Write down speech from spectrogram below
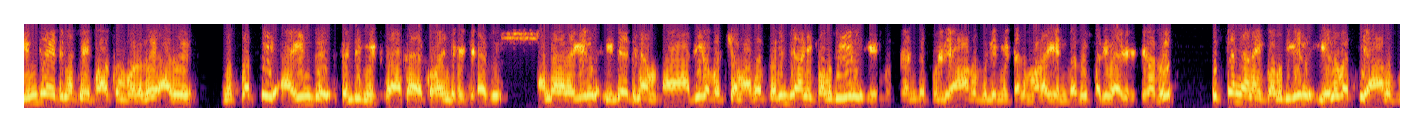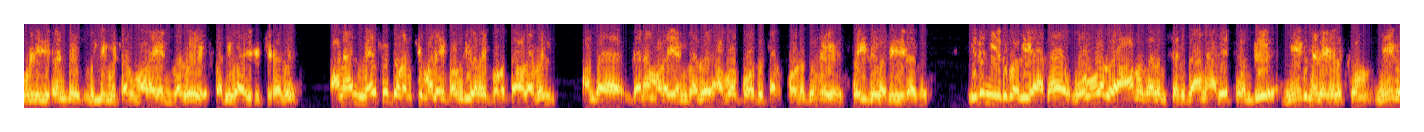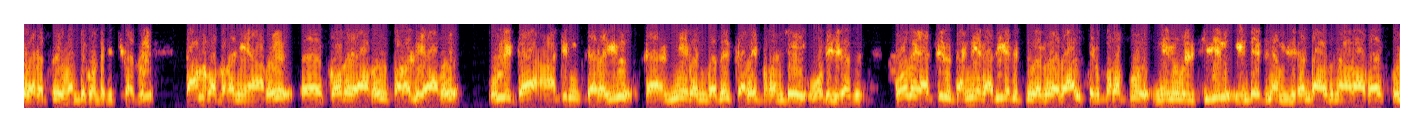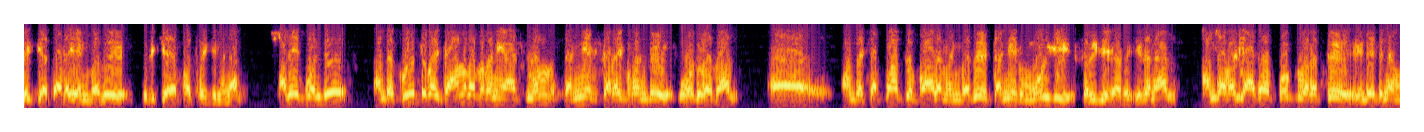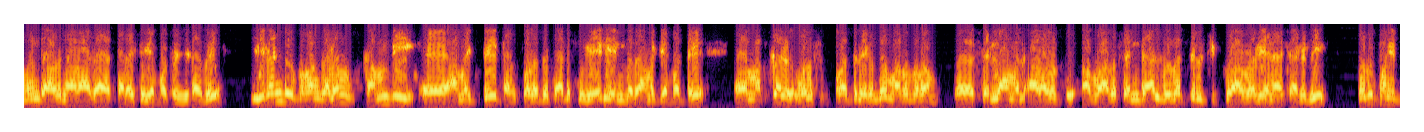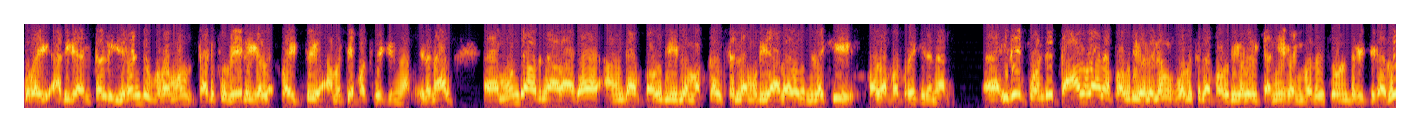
இன்றைய தினத்தை பார்க்கும் பொழுது அது முப்பத்தி ஐந்து சென்டிமீட்டராக குறைந்திருக்கிறது அந்த வகையில் இன்றைய தினம் அதிகபட்சமாக பெருஞ்சாணி பகுதியில் எண்பத்தி ரெண்டு புள்ளி ஆறு மில்லிமீட்டர் மழை என்பது பதிவாகியிருக்கிறது புத்தஞ்சனை பகுதியில் எழுபத்தி ஆறு புள்ளி இரண்டு மில்லிமீட்டர் மழை என்பது பதிவாகியிருக்கிறது ஆனால் மேற்கு தொடர்ச்சி மலை பகுதிகளை பொறுத்த அளவில் அந்த கனமழை என்பது அவ்வப்போது தற்பொழுது பெய்து வருகிறது. இதன் எதிரொலியாக ஒவ்வொரு ஆறுகளும் சரிதான். அதே போன்று நீர்நிலைகளுக்கும் நீர் வரத்து வந்து கொண்டிருக்கிறது. தாமிரபரணி ஆறு அஹ், பழனி ஆறு உள்ளிட்ட ஆற்றின் கரையில் தண்ணீர் என்பது கரை புரண்டு ஓடுகிறது. கோதையாற்றில் தண்ணீர் அதிகரித்து வருவதால் திருப்பரப்பு நீர்வீழ்ச்சியில் இன்றைய தினம் இரண்டாவது நாளாக குளிக்க தடை என்பது விதிக்கப்பட்டிருக்கின்றனர் அதே போன்று அந்த குளித்துறை தாமிரபரணி ஆற்றிலும் தண்ணீர் கரை புரண்டு ஓடுவதால் அந்த சப்பாத்து பாலம் என்பது தண்ணீர் மூழ்கி செல்கிறது. இதனால் அந்த வழியாக போக்குவரத்து இன்றைய தினம் மூன்றாவது நாளாக தடை செய்யப்பட்டிருக்கிறது. இரண்டு புறங்களும் கம்பி அஹ், அமைத்து தற்பொழுது தடுப்பு வேலி என்பது அமைக்கப்பட்டு மக்கள் ஒரு புறத்திலிருந்து மறுபுறம் செல்லாமல் அளவுக்கு அவ்வாறு சென்றால் விபத்தில் சிக்குவார்கள் என கருதி பொதுப்பணித்துறை அதிகாரிகள் இரண்டு புறமும் தடுப்பு வேலிகள் வைத்து அமைக்கப்பட்டிருக்கின்றனர். இதனால் மூன்றாவது நாளாக அந்த பகுதியிலும் மக்கள் செல்ல முடியாத ஒரு நிலைக்கு தள்ளப்பட்டிருக்கின்றனர். இதே போன்று தாழ்வான பகுதிகளிலும் ஒரு சில பகுதிகளில் தண்ணீர் என்பது சூழ்ந்திருக்கிறது.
